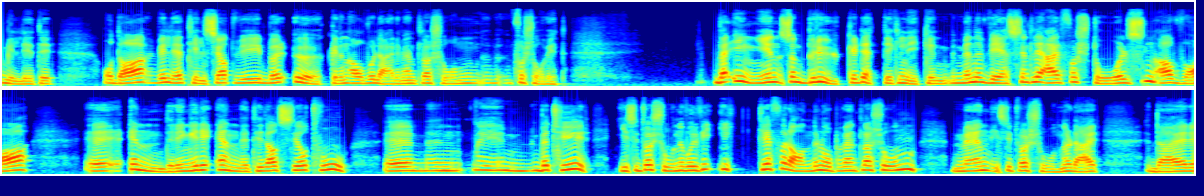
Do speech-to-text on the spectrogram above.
milliliter. Og da vil det tilsi at vi bør øke den alvolære ventilasjonen for så vidt. Det er ingen som bruker dette i klinikken, men det vesentlige er forståelsen av hva eh, endringer i endetidalt CO2 eh, eh, betyr i situasjoner hvor vi ikke forandrer noe på ventilasjonen, men i situasjoner der, der,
